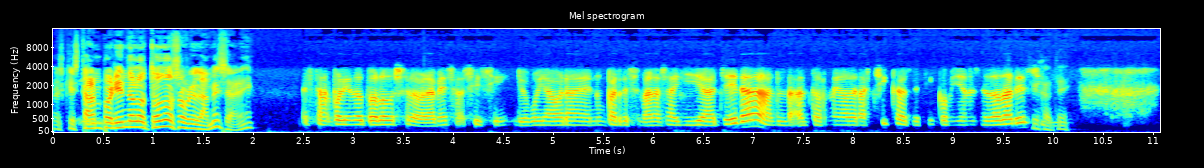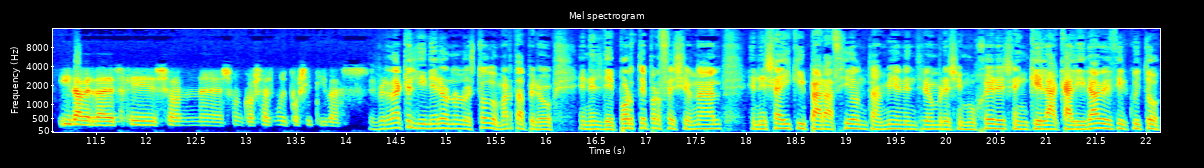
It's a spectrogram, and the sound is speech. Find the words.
es que están poniéndolo todo sobre la mesa, ¿eh? Están poniendo todo sobre la mesa, sí, sí. Yo voy ahora en un par de semanas allí a Jeddah, al, torneo de las chicas de 5 millones de dólares. Fíjate y la verdad es que son, eh, son cosas muy positivas. Es verdad que el dinero no lo es todo, Marta, pero en el deporte profesional, en esa equiparación también entre hombres y mujeres, en que la calidad del circuito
